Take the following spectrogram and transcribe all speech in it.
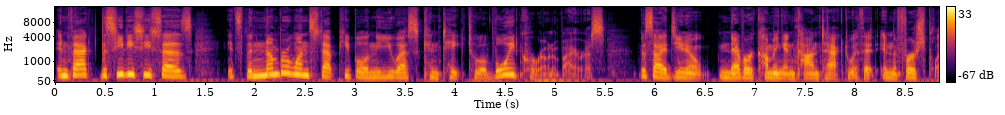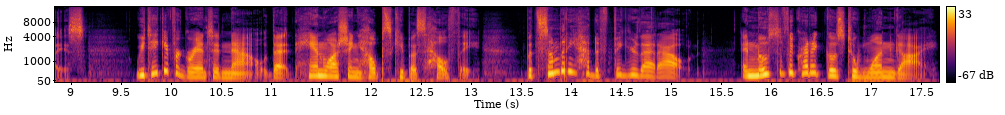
In fact, the CDC says it's the number one step people in the US can take to avoid coronavirus, besides, you know, never coming in contact with it in the first place. We take it for granted now that hand washing helps keep us healthy, but somebody had to figure that out. And most of the credit goes to one guy,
